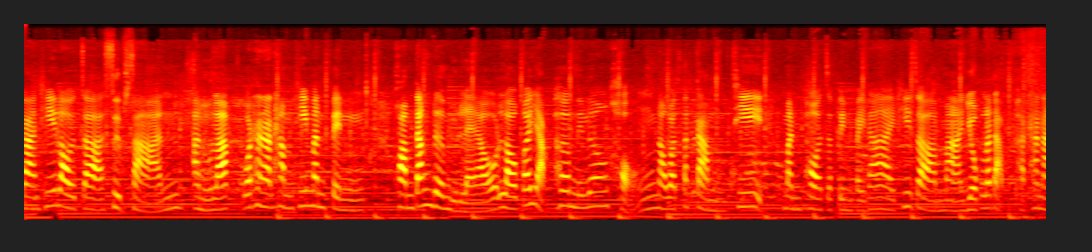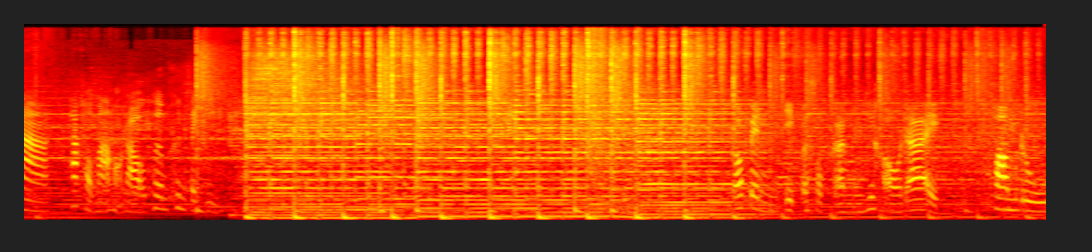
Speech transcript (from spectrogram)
การที่เราจะสืบสารอนุรักษ์ วัฒนธรรมที่มันเป็นความดั้งเดิมอยู่แล้ว เราก็อยากเพิ่มในเรื่องของนวัตกรรมที่มันพอจะเป็นไปได้ ที่จะมายกระดับพัฒนาผ้าขาวม้าของเราเพิ่มขึ้นไปอีกก็เป็นอีกประสบการณ์หนึ่งที่เขาได้ความรู้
